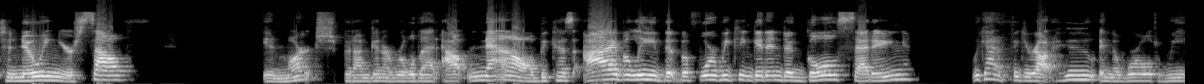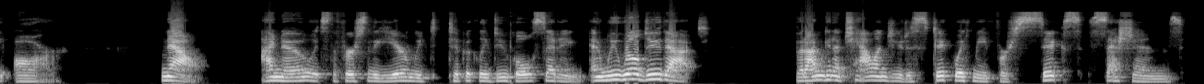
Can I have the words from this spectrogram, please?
to knowing yourself in March, but I'm going to roll that out now because I believe that before we can get into goal setting, we got to figure out who in the world we are. Now, I know it's the first of the year and we typically do goal setting and we will do that. But I'm going to challenge you to stick with me for six sessions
